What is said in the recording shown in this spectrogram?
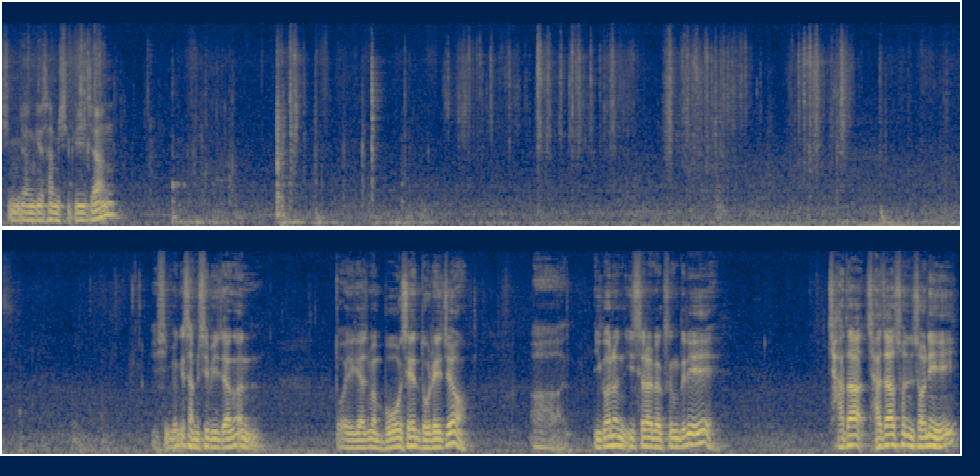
신명기 32장 신명기 32장은 또 얘기하자면 모세 노래죠. 아, 이거는 이스라엘 백성들이 자다, 자자손손이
